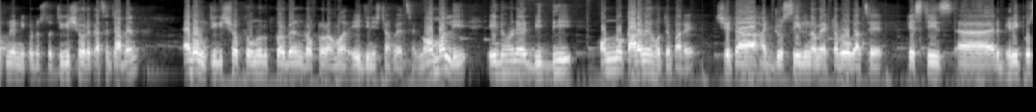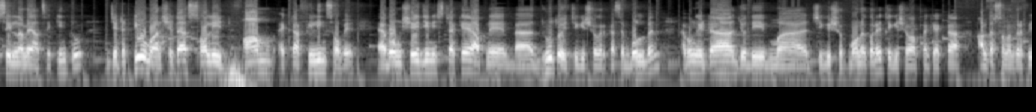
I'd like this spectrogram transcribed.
আপনি নিকটস্থ চিকিৎসকের কাছে যাবেন এবং চিকিৎসককে অনুরোধ করবেন, ডক্টর, আমার এই জিনিসটা হয়েছে। নর্মালি এই ধরনের বৃদ্ধি অন্য কারণে হতে পারে। সেটা হাইড্রোসিল নামে একটা রোগ আছে টেস্টিস ভেরিকোসিল নামে আছে। কিন্তু যেটা টিউমার, সেটা সলিড ফার্ম একটা ফিলিংস হবে। এবং সেই জিনিসটাকে আপনি দ্রুতই চিকিৎসকের কাছে বলবেন এবং এটা যদি চিকিৎসক মনে করে, চিকিৎসক আপনাকে একটা আলট্রাসোনোগ্রাফি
